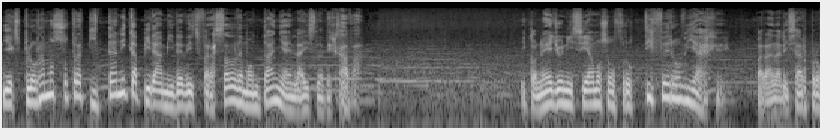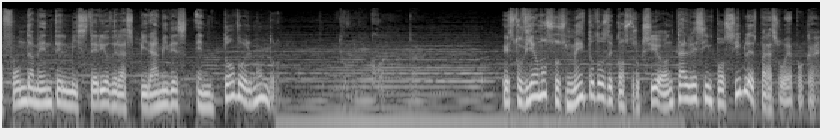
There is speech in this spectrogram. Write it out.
y exploramos otra titánica pirámide disfrazada de montaña en la isla de Java. Y con ello iniciamos un fructífero viaje para analizar profundamente el misterio de las pirámides en todo el mundo Estudiamos sus métodos de construcción tal vez imposibles para su época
